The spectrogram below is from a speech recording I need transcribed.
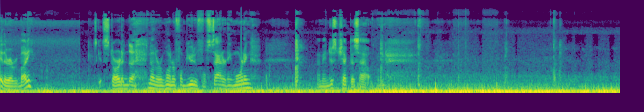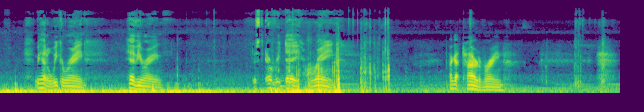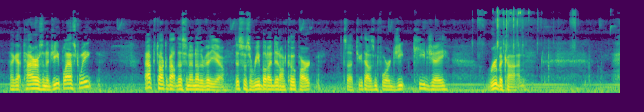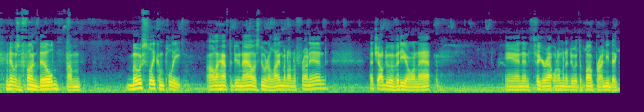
Hey there, everybody. Let's get started. Uh, another wonderful, beautiful Saturday morning. I mean, just check this out. We had a week of rain, heavy rain, just every day rain. I got tired of rain. I got tires in a Jeep last week. I have to talk about this in another video. This was a rebuild I did on Copart. It's a 2004 Jeep TJ Rubicon. And it was a fun build. I'm mostly complete. All I have to do now is do an alignment on the front end. Let y'all do a video on that. And then figure out what I'm gonna do with the bumper. I need to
